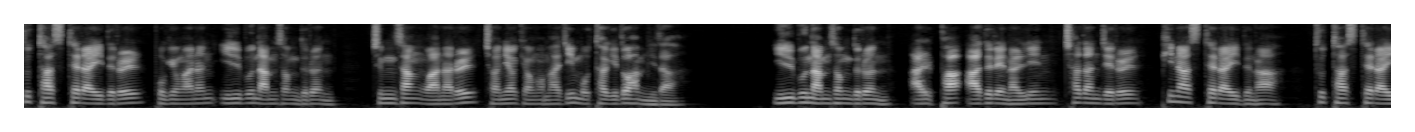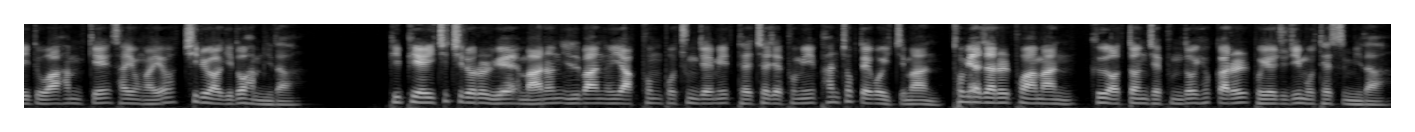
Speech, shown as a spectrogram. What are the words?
두타스테라이드를 복용하는 일부 남성들은 증상 완화를 전혀 경험하지 못하기도 합니다. 일부 남성들은 알파 아드레날린 차단제를 피나스테라이드나 두타스테라이드와 함께 사용하여 치료하기도 합니다. BPH 치료를 위해 많은 일반 의약품 보충제 및 대체 제품이 판촉되고 있지만 토미아자를 포함한 그 어떤 제품도 효과를 보여주지 못했습니다.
